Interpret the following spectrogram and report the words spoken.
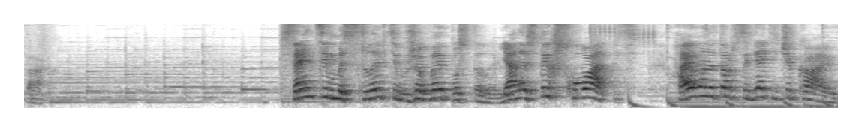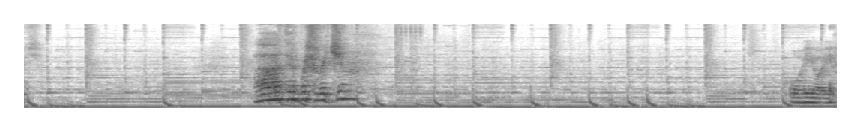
Так. В сенсі мисливців вже випустили. Я не встиг сховатись. Хай вони там сидять і чекають. А, треба швидше. Ой-ой.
